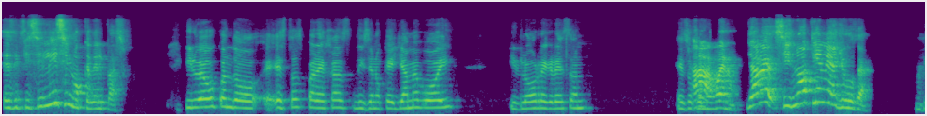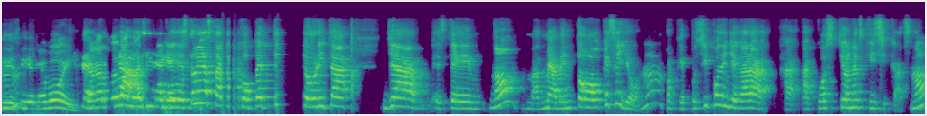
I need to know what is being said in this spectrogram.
es dificilísimo que dé el paso. Y luego cuando estas parejas dicen, ok, ya me voy y luego regresan. Eso ah, bueno, ya si no tiene ayuda. Y decide, me voy. Se agarró de estoy hasta el copete ahorita ya, este, ¿no? Me aventó, qué sé yo, ¿no? Porque pues sí pueden llegar a, cuestiones físicas, ¿no?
